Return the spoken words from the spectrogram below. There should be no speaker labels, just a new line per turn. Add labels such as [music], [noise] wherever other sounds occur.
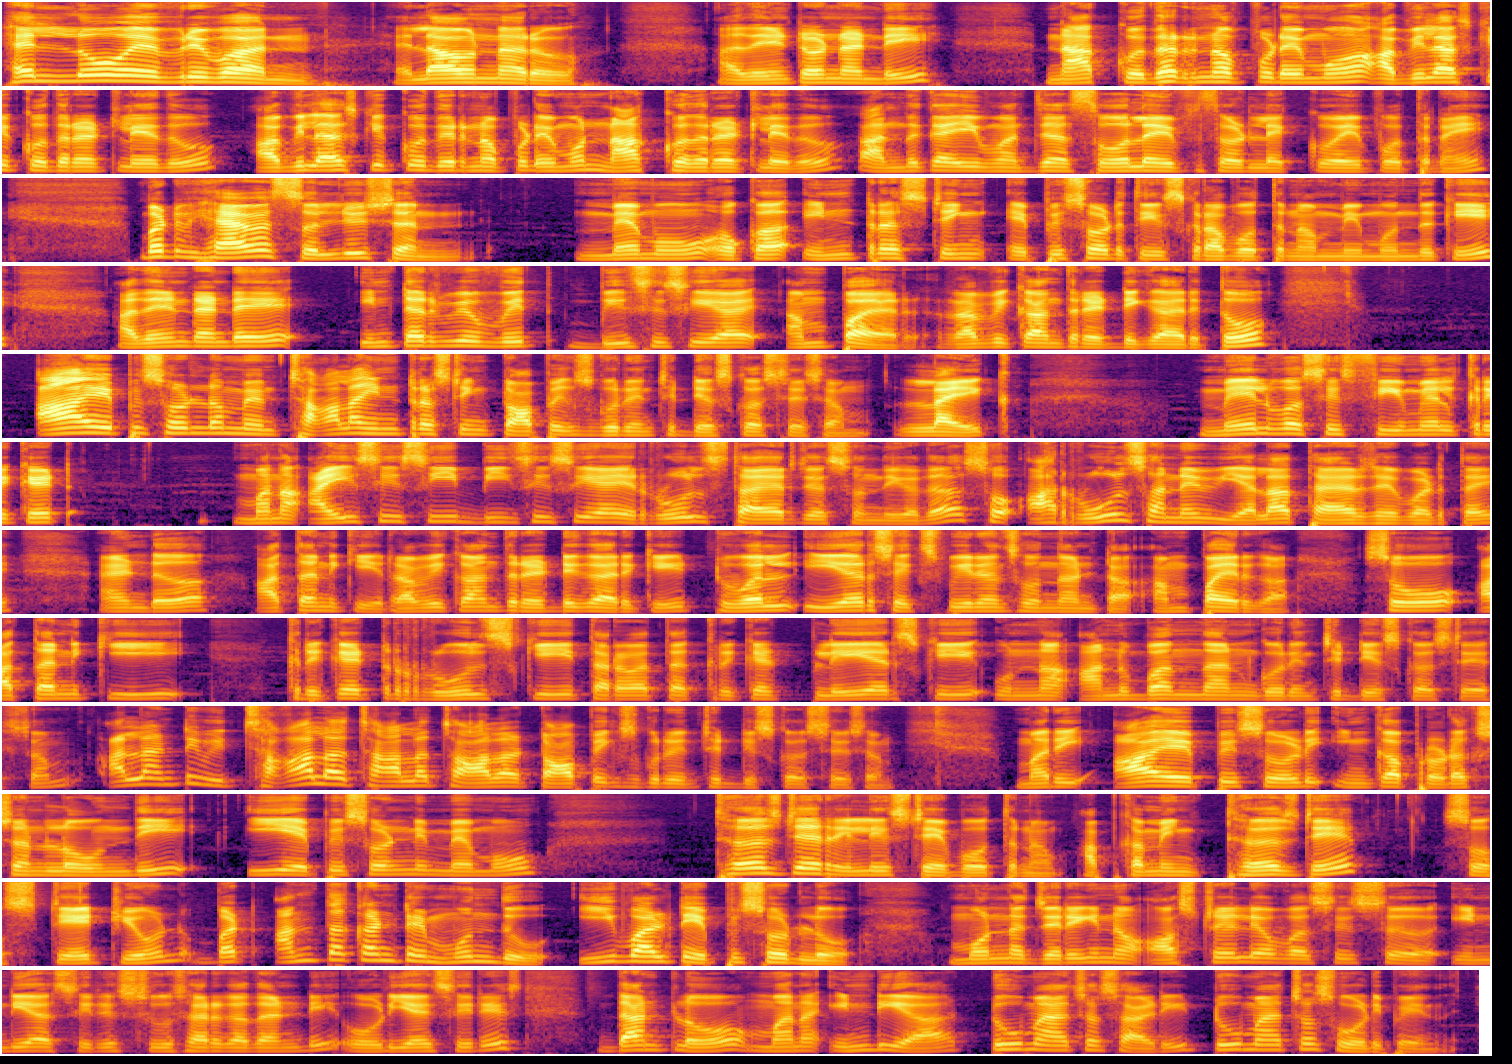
Hello everyone ఎలా ఉన్నారు? అదేంటోనండి నాకు కుదిరినప్పుడేమో అభిలాష్కి కుదరట్లేదు అభిలాష్కి కుదిరినప్పుడేమో నాకు కుదరట్లేదు అందుకే ఈ మధ్య సోలో ఎపిసోడ్లు ఎక్కువైపోతున్నాయి. But we have a solution మేము ఒక ఇంట్రెస్టింగ్ ఎపిసోడ్ తీసుకురాబోతున్నాం మీ ముందుకి. అదేంటంటే interview with BCCI umpire Ravikanth Reddy గారితో. ఆ ఎపిసోడ్లో మేము చాలా ఇంట్రెస్టింగ్ టాపిక్స్ గురించి డిస్కస్ చేసాం like male versus female cricket మన ఐసీసీ బీసీసీఐ రూల్స్ తయారు చేస్తుంది కదా. సో ఆ రూల్స్ అనేవి ఎలా తయారు చేయబడతాయి? అండ్ అతనికి రవికాంత్ రెడ్డి గారికి ట్వెల్వ్ ఇయర్స్ ఎక్స్పీరియన్స్ ఉందంట అంపైర్గా. సో అతనికి క్రికెట్ రూల్స్కి తర్వాత క్రికెట్ ప్లేయర్స్కి ఉన్న అనుబంధాన్ని గురించి డిస్కస్ చేస్తాం. అలాంటివి చాలా చాలా చాలా టాపిక్స్ గురించి డిస్కస్ చేసాం మరి ఆ ఎపిసోడ్ ఇంకా ప్రొడక్షన్లో ఉంది. ఈ ఎపిసోడ్ని మేము థర్స్డే రిలీజ్ చేయబోతున్నాం. అప్కమింగ్ థర్స్డే సో స్టే యూన్ బట్ అంతకంటే ముందు ఇవాళ ఎపిసోడ్లో మొన్న జరిగిన ఆస్ట్రేలియా వర్సెస్ ఇండియా సిరీస్ చూశారు కదండి? ODI series. దాంట్లో మన ఇండియా టూ మ్యాచెస్ ఆడి టూ మ్యాచెస్ ఓడిపోయింది.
